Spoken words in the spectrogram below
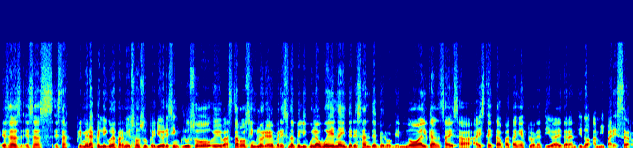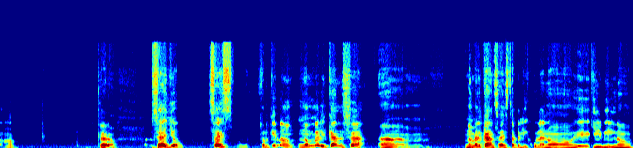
Esas, esas, estas primeras películas para mí son superiores. Incluso eh, Bastardo sin Gloria me parece una película buena, interesante, pero que no alcanza esa, a esta etapa tan explorativa de Tarantino, a mi parecer, ¿no? Claro. O sea, yo, ¿sabes por qué no, no me alcanza? No me alcanza esta película, no, eh, Kill Bill no,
